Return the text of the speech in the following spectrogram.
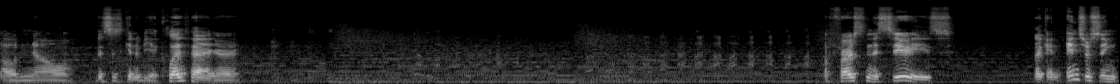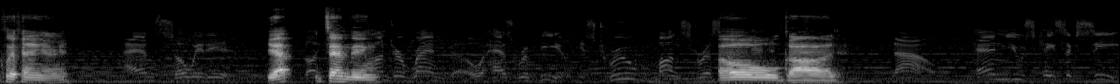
Oh no. This is gonna be a cliffhanger. A first in the series. Like an interesting cliffhanger. And so it is. Yep, The it's ending. Has his true Oh god. Now, can Yusuke succeed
